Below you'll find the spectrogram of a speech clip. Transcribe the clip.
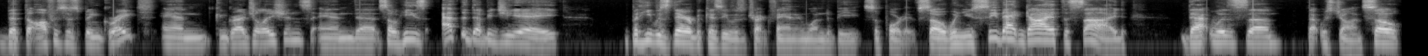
That the office has been great and congratulations. And uh, so he's at the WGA but he was there because he was a Trek fan and wanted to be supportive. So when you see that guy at the side, that was uh, that was John. So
